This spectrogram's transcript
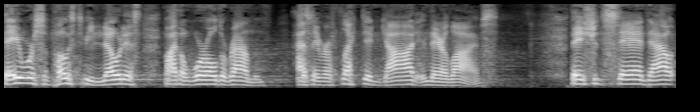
They were supposed to be noticed by the world around them as they reflected God in their lives. They should stand out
